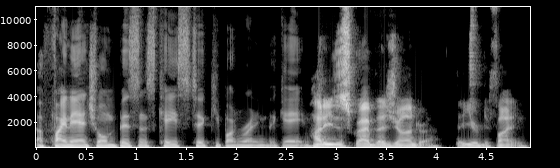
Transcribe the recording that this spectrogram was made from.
a financial and business case to keep on running the game. How do you describe that genre that you're defining?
